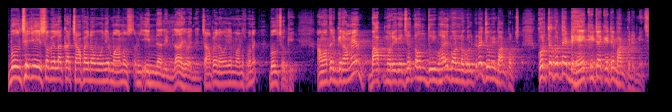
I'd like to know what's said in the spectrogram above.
বলছে যে এসব এলাকার চাঁপাই নবগঞ্জের মানুষ, আমি ইন্দালিল্লাহ চাঁপাই নবগঞ্জের মানুষ মানে বলছো কি? আমাদের গ্রামে বাপ মরে গেছে, তখন দুই ভাই গন্ডগোল করে জমি ভাগ করছে। করতে করতে ঢেঁকিটা কেটে ভাগ করে নিয়েছে।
